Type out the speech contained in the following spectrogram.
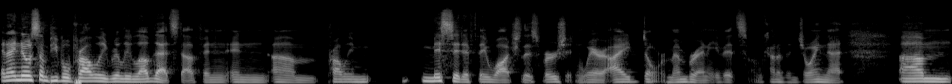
and i know some people probably really love that stuff and and um probably miss it if they watch this version where I don't remember any of it. So I'm kind of enjoying that. Um,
